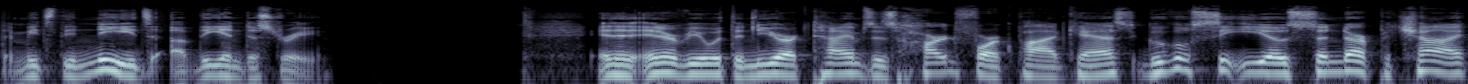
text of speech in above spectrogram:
that meets the needs of the industry. In an interview with the New York Times' Hard Fork podcast, Google CEO Sundar Pichai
